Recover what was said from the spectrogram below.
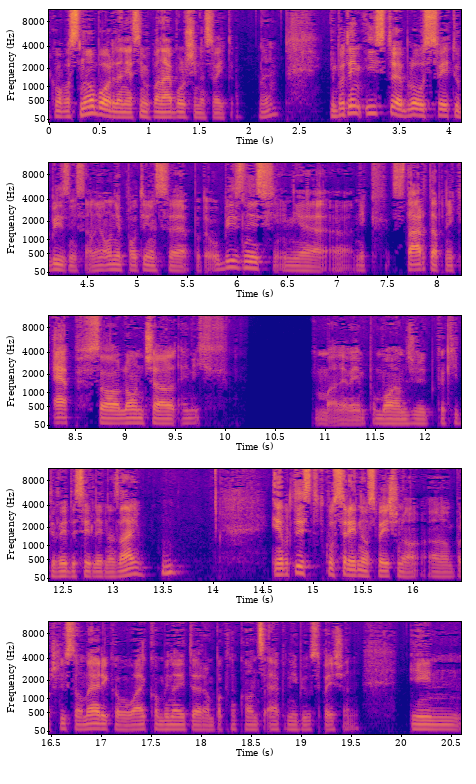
rekel pa snowboardanje, sem pa najboljši na svetu. Ne? In potem isto je bilo v svetu biznisa. Ne? On je potem se podal v biznis in je uh, nek startup, nek app so launchal enih ma, ne vem, po mojem, že kakih 90 let nazaj. Je pa tisti tako srednjo uspešno. Um, prišli so v Ameriko, v Y Combinator, ampak na koncu app ni bil uspešen. In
